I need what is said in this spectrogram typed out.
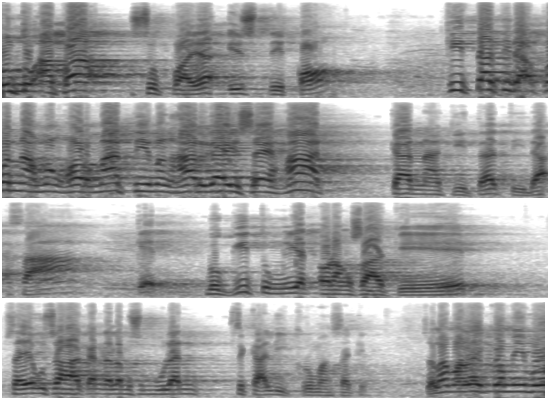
Untuk apa? supaya istiqomah kita tidak pernah menghormati menghargai sehat karena kita tidak sakit. Begitu melihat orang sakit saya usahakan dalam sebulan sekali ke rumah sakit Assalamualaikum ibu.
